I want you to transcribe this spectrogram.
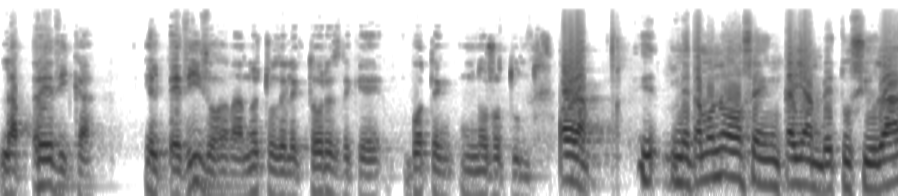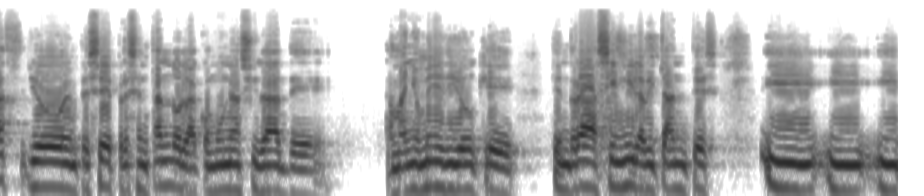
la prédica, el pedido a nuestros electores de que voten unos rotundos. Ahora, metámonos en Cayambe, tu ciudad. Yo empecé presentándola como una ciudad de tamaño medio que tendrá 100.000 habitantes y, y, y,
